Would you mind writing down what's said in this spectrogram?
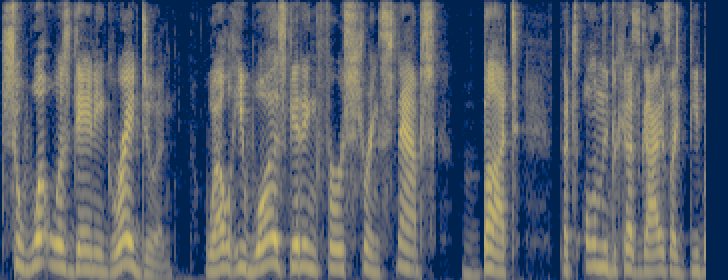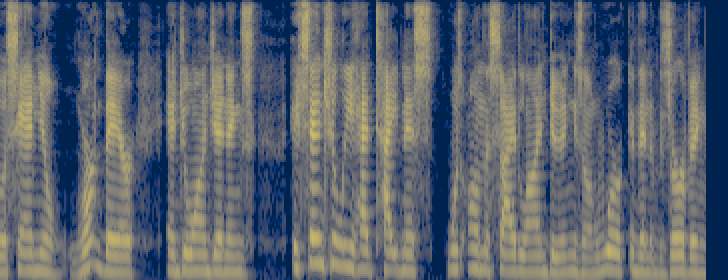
So, what was Danny Gray doing? Well, he was getting first string snaps, but that's only because guys like Deebo Samuel weren't there and Jauan Jennings essentially had tightness, was on the sideline doing his own work, and then observing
